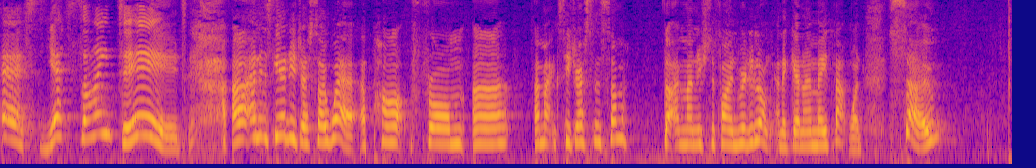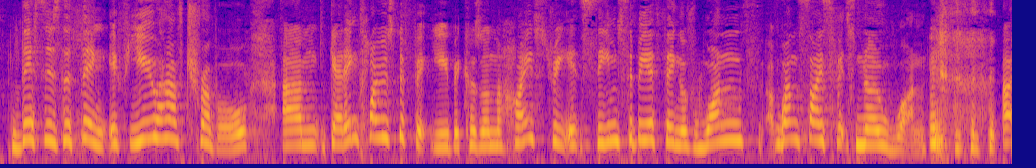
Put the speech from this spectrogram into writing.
Yes, yes, I did. Uh, and it's the only dress I wear, apart from uh, a maxi dress in summer that I managed to find really long. And again, I made that one. So. This is the thing. If you have trouble um, getting clothes to fit you, because on the high street it seems to be a thing of one one size fits no one. uh,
